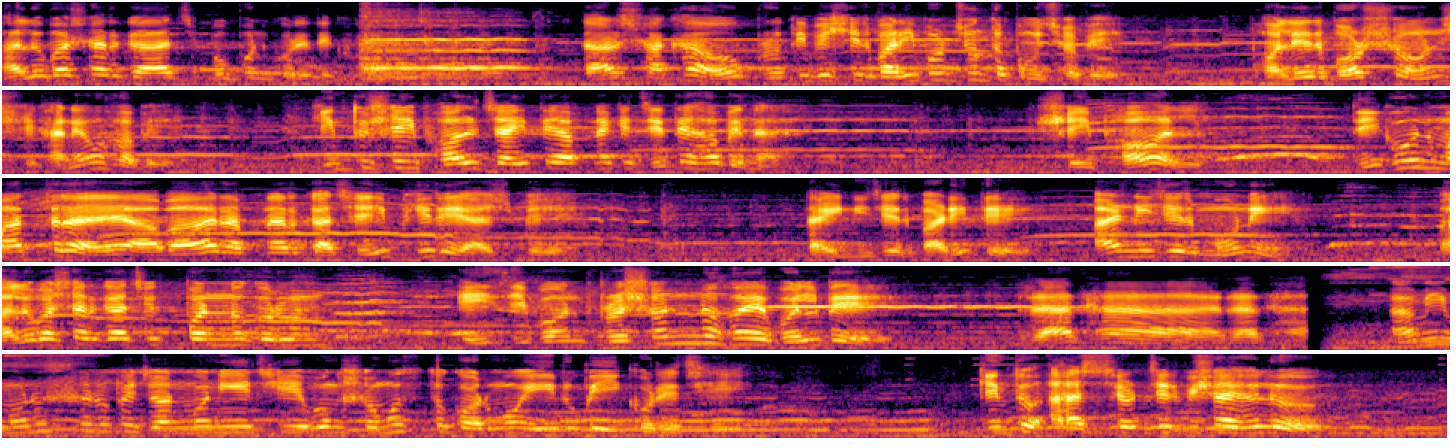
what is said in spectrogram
ভালোবাসার গাছ বপন করে দেখুন। তার শাখাও প্রতিবেশীর বাড়ি পর্যন্ত পৌঁছবে। ফলের বর্ষণ সেখানেও হবে। কিন্তু সেই ফল চাইতে আপনাকে যেতে হবে না। সেই ফল দ্বিগুণ মাত্রায় আবার আপনার কাছেই ফিরে আসবে। তাই নিজের বাড়িতে আর নিজের মনে ভালোবাসার গাছ উৎপন্ন করুন। এই জীবন প্রসন্ন হয়ে বলবে, রাধা রাধা। আমি মনুষ্য রূপে জন্ম নিয়েছি এবং সমস্ত কর্ম এই রূপেই করেছি। কিন্তু আশ্চর্যের বিষয় হলো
